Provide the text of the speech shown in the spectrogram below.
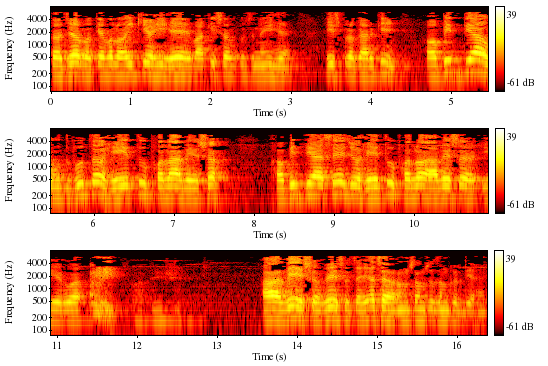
तो जब केवल ऐक्य ही है, बाकी सब कुछ नहीं है, इस प्रकार की अविद्या उद्भूत हेतु फलावेश। अविद्या से जो हेतु, फल, आवेश, ये हुआ आवेश, वेश चाहिए। अच्छा हम संशोधन कर दिया है।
